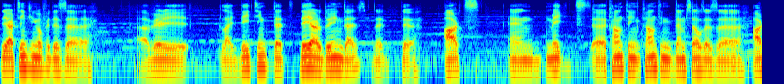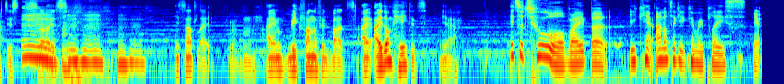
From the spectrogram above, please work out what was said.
they are thinking of it as a, a very like they think that they are doing that that the arts and make uh, counting counting themselves as a artist. So Mm, it's mhm, mhm. it's not like um, I'm a big fan of it, but I, I don't hate it. Yeah. It's a tool, right? But you can't. I don't think it can replace. Yeah.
